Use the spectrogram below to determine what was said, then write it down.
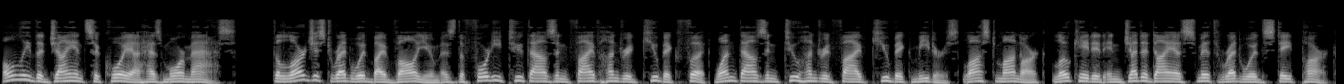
Only the giant sequoia has more mass. The largest redwood by volume is the 42,500 cubic foot 1,205 cubic meters Lost Monarch, located in Jedediah Smith Redwood State Park.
